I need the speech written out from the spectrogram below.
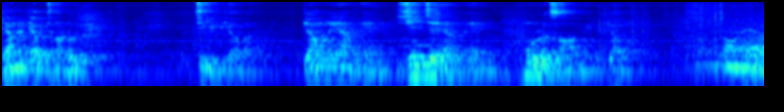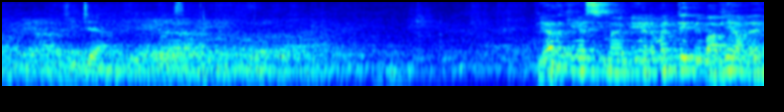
တောင်းတဲ့ကြောက်ကျွန်တော်တို့ကြည့်ပြီးပြောပါပြောင်းလဲရမယ်ရင့်ကျက်ရမယ်အမှုတော်ဆောင်ရမယ်ပြောပါတောင်းရရည်ကြံပြည့်စုံဘုရားသခင်ရဲ့စီမံကိန်းကနံပါတ်1တင်ပါဖြစ်ရမယ်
